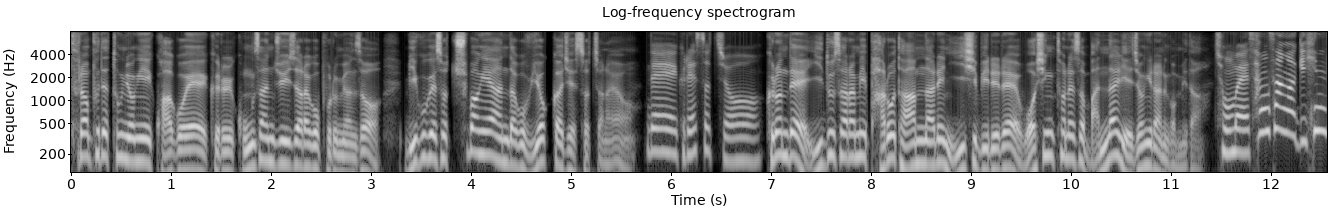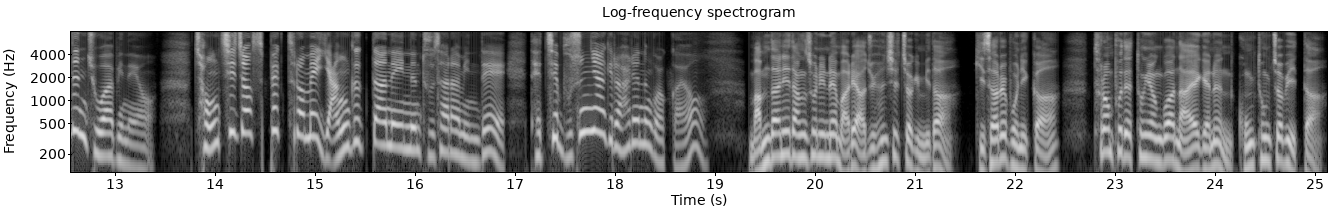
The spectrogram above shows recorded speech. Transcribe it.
트럼프 대통령이 과거에 그를 공산주의자라고 부르면서 미국에서 추방해야 한다고 위협까지 했었잖아요. 네, 그랬었죠. 그런데 이 두 사람이 바로 다음 날인 21일에 워싱턴에서 만날 예정이라는 겁니다. 정말 상상하기 힘든 조합이네요. 정치적 스펙트럼의 양극단에 있는 두 사람인데 대체 무슨 이야기를 하려는 걸까요? 맘다니 당선인의 말이 아주 현실적입니다. 기사를 보니까 트럼프 대통령과 나에게는 공통점이 있다.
